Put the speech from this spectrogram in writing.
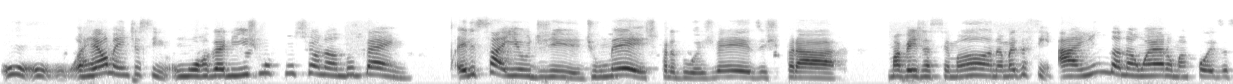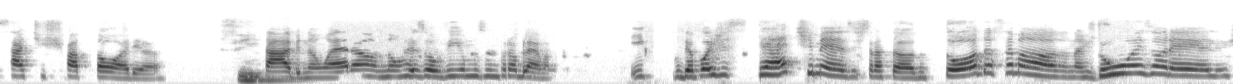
um, um, realmente assim, um organismo funcionando bem. Ele saiu de, de um mês para duas vezes, para uma vez na semana, mas assim, ainda não era uma coisa satisfatória. Sim. Sabe? Não era, não resolvíamos um problema. E depois de sete meses tratando toda semana, nas duas orelhas,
